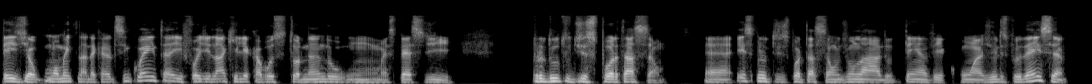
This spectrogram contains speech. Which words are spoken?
desde algum momento na década de 50 e foi de lá que ele acabou se tornando uma espécie de produto de exportação. É, esse produto de exportação, de um lado, tem a ver com a jurisprudência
